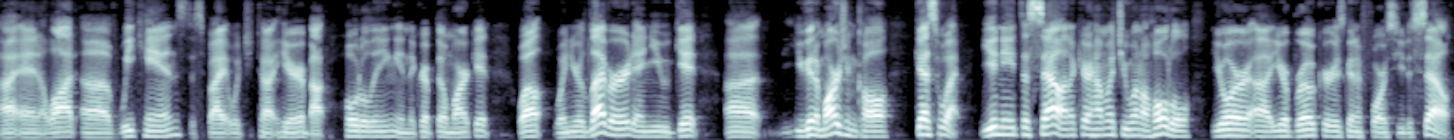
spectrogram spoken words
uh, and a lot of weak hands, despite what you taught here about hodling in the crypto market. Well, when you're levered and you get uh, you get a margin call, guess what? You need to sell. I don't care how much you want to hodl, your uh, your broker is going to force you to sell.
